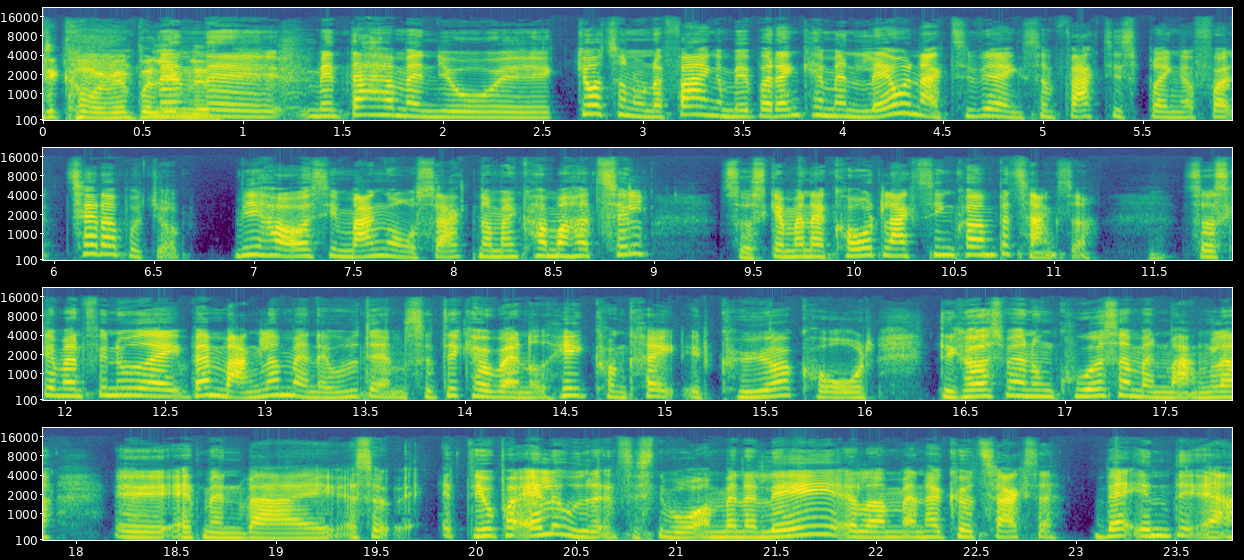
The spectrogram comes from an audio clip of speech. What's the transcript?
det kommer vi ind på lige om men, lidt. øh, men der har man jo øh, gjort sig nogle erfaringer med, hvordan kan man lave en aktivering, som faktisk bringer folk tættere på job. Vi har også i mange år sagt, når man kommer hertil, så skal man have kortlagt sine kompetencer. Så skal man finde ud af, hvad mangler man af uddannelse. Det kan jo være noget helt konkret, et kørekort. Det kan også være nogle kurser, man mangler. Øh, at man var, øh, altså, det er jo på alle uddannelsesniveauer. Om man er læge, eller om man har kørt taxa, hvad end det er,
